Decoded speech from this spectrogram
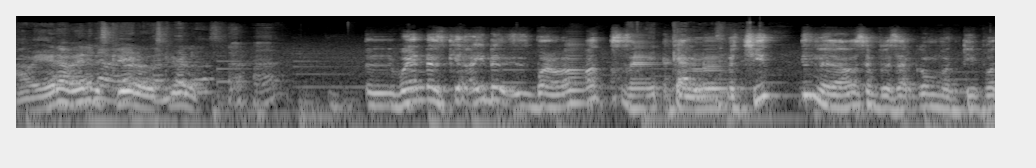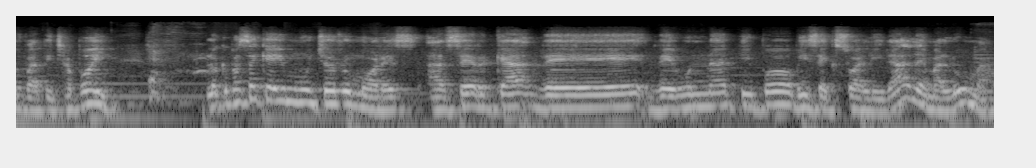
A ver, a ver, descríbelo, descríbelo. Ajá. Bueno, es que, hay- bueno, vamos a sacar los chismes, vamos a empezar como tipo Pati Chapoy. Lo que pasa es que hay muchos rumores acerca de, de una tipo bisexualidad de Maluma.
